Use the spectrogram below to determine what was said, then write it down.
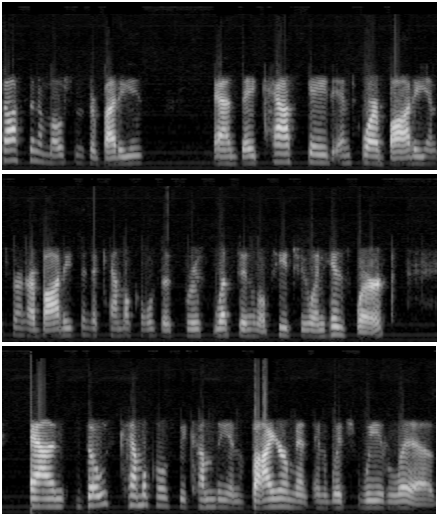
thoughts and emotions are buddies, and they cascade into our body and turn our bodies into chemicals, as Bruce Lipton will teach you in his work. And those chemicals become the environment in which we live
